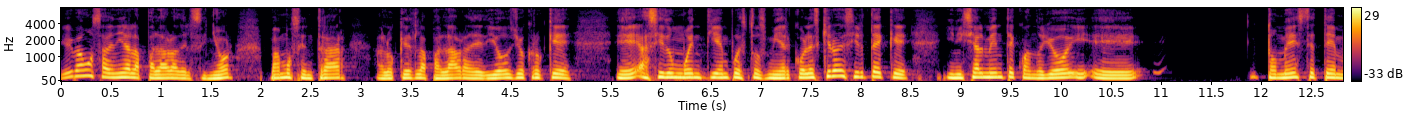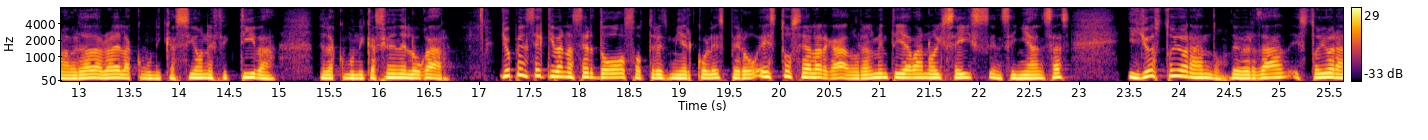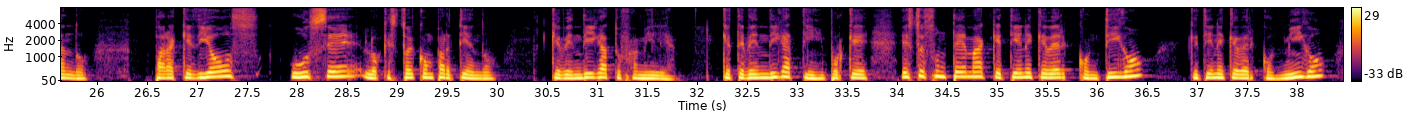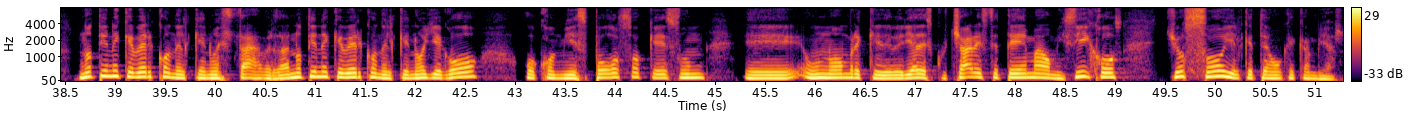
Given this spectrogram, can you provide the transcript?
Y hoy vamos a venir a la palabra del Señor, vamos a entrar a lo que es la palabra de Dios. Yo creo que eh, ha sido un buen tiempo estos miércoles. Quiero decirte que inicialmente cuando yo eh, tomé este tema, ¿verdad? Hablar de la comunicación efectiva, de la comunicación en el hogar. Yo pensé que iban a ser dos o tres miércoles, pero esto se ha alargado. Realmente ya van hoy seis enseñanzas y yo estoy orando, de verdad, estoy orando para que Dios use lo que estoy compartiendo, que bendiga a tu familia, que te bendiga a ti, porque esto es un tema que tiene que ver contigo, que tiene que ver conmigo, no tiene que ver con el que no está, ¿verdad? No tiene que ver con el que no llegó o con mi esposo, que es un, eh, un hombre que debería de escuchar este tema, o mis hijos. Yo soy el que tengo que cambiar.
